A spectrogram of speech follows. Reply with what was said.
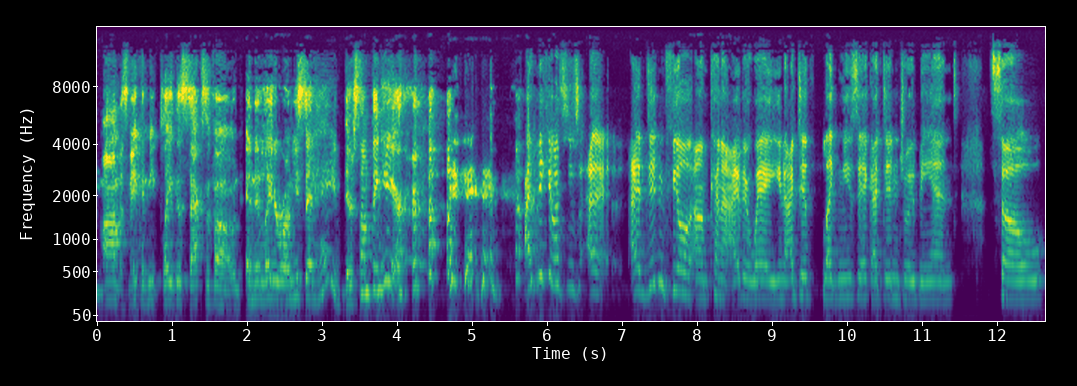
mom is making me play this saxophone. And then later on you said, "Hey, there's something here." I think it was just I, I didn't feel um, kind of either way. You know, I did like music. I did enjoy band, so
